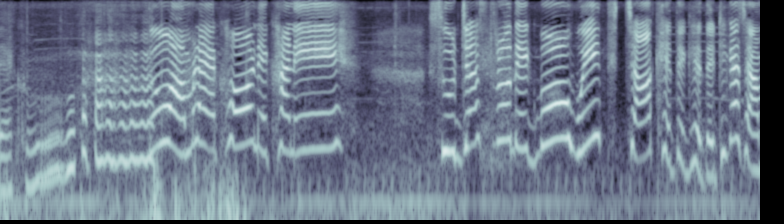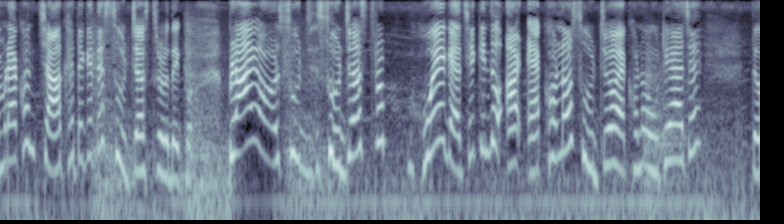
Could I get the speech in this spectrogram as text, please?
দেখো। তো আমরা এখন এখানে সূর্যাস্ত দেখব উইথ চা খেতে খেতে ঠিক আছে? আমরা এখন চা খেতে খেতে সূর্যাস্ত দেখব। প্রায় সূর্যাস্ত হয়ে গেছে কিন্তু আর এখনও সূর্য এখনও উঠে আছে। তো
